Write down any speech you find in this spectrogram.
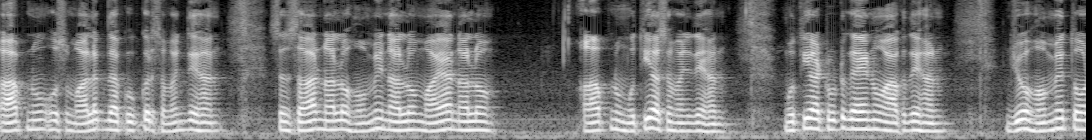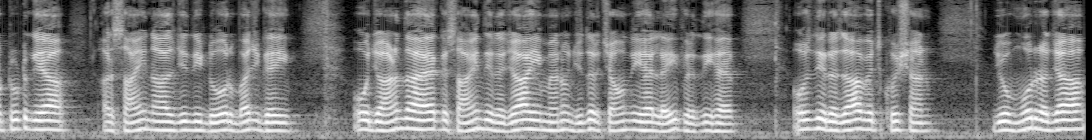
ਆਪ ਨੂੰ ਉਸ ਮਾਲਕ ਦਾ ਕੁੱਕਰ ਸਮਝਦੇ ਹਨ। ਸੰਸਾਰ ਨਾਲੋਂ, ਹਉਮੈ ਨਾਲੋਂ, ਮਾਇਆ ਨਾਲੋਂ ਆਪ ਨੂੰ ਮੁਤੀਆ ਸਮਝਦੇ ਹਨ। ਮੁਤੀਆ ਟੁੱਟ ਗਏ ਨੂੰ ਆਖਦੇ ਹਨ, ਜੋ ਹਉਮੈ ਤੋਂ ਟੁੱਟ ਗਿਆ ਅਰ ਸਾਈ ਨਾਲ ਜਿਹਦੀ ਡੋਰ ਵੱਜ ਗਈ ਉਹ ਜਾਣਦਾ ਹੈ ਕਿ ਸਾਈਂ ਦੀ ਰਜ਼ਾ ਹੀ ਮੈਨੂੰ ਜਿੱਧਰ ਚਾਹੁੰਦੀ ਹੈ, ਲਈ ਫਿਰਦੀ ਹੈ। ਉਸ ਦੀ ਰਜ਼ਾ ਵਿੱਚ ਖੁਸ਼ ਹਨ। ਜੋ ਮੁਰ ਰਜ਼ਾ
